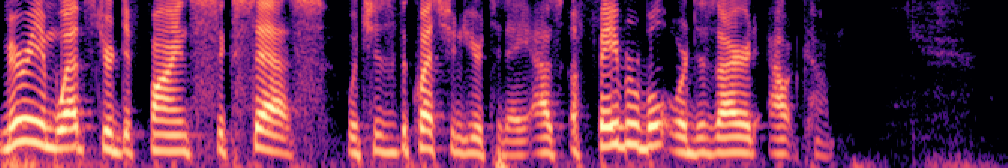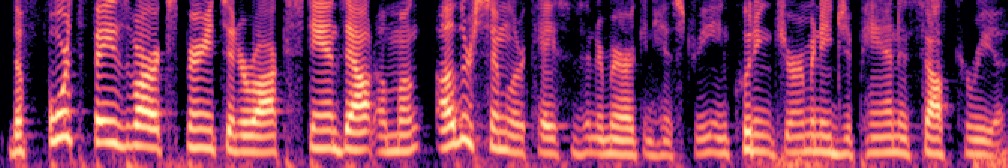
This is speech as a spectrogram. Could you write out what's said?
Merriam Webster defines success, which is the question here today, as a favorable or desired outcome. The fourth phase of our experience in Iraq stands out among other similar cases in American history, including Germany, Japan, and South Korea,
